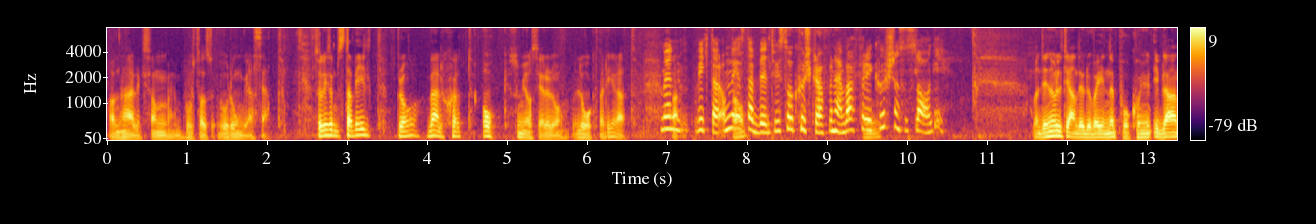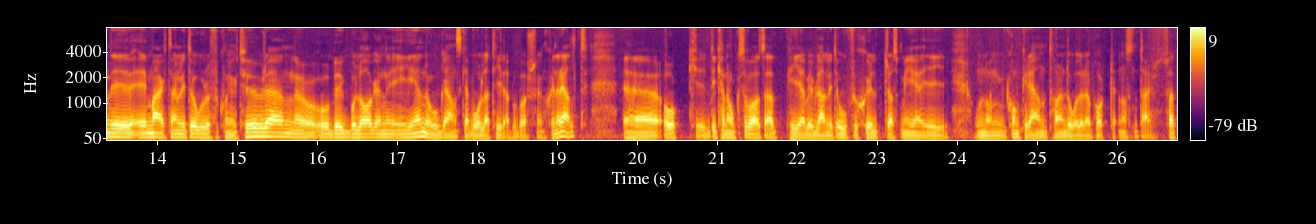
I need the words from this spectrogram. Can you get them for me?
av den här liksom, bostadsoron vi har sett. Så liksom stabilt, bra, välskött och som jag ser det då, lågt värderat. Men Viktor, om det är stabilt, vi såg kursgrafen här. Varför är mm. kursen så slagig? Men det är nog lite grann det du var inne på. Ibland är marknaden lite oro för konjunkturen och byggbolagen är nog ganska volatila på börsen generellt. Eh, och det kan också vara så att Peab ibland lite oförskyllt dras med i om någon konkurrent har en dålig rapport. Eller något sånt där. Så att,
